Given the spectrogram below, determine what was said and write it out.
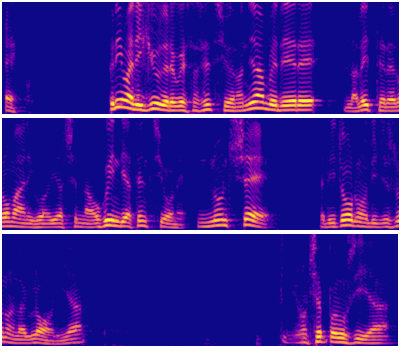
Ecco, prima di chiudere questa sezione andiamo a vedere la lettera ai Romani come vi accennavo. Quindi attenzione, non c'è ritorno di Gesù nella gloria, quindi non c'è parousia,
